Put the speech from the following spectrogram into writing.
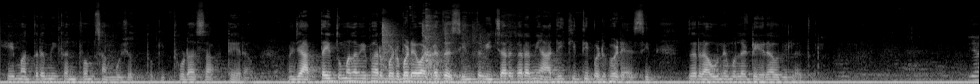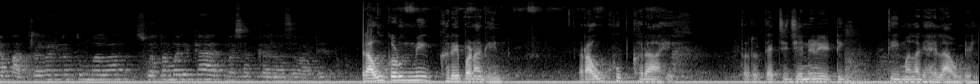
हे मात्र मी कन्फर्म सांगू शकतो की थोडासा ठहराव. म्हणजे आत्ताही तुम्हाला मी फार बडबडे वाटत असेल तर विचार करा मी आधी किती बडबडे असेल. जर राहूने मला ठेराव दिला तर. या पात्राकडनं तुम्हाला स्वतःमध्ये काय आत्मसात करा असं वाटेल? मी खरेपणा घेईन. राहू खूप खरा आहे. तर त्याची जेन्युनिटी ती मला घ्यायला आवडेल.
